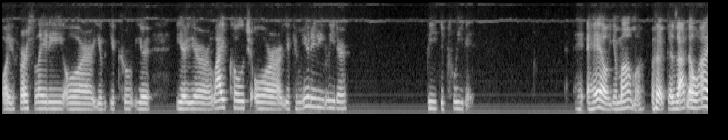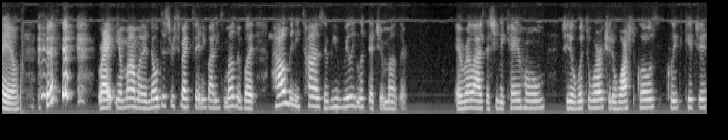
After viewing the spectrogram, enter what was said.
or your first lady or your your your your, your life coach or your community leader be depleted? Hell, your mama, because I know I am. right? Your mama, and no disrespect to anybody's mother, but how many times have you really looked at your mother and realized that she did came home, she did went to work, she did washed the clothes, cleaned the kitchen,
